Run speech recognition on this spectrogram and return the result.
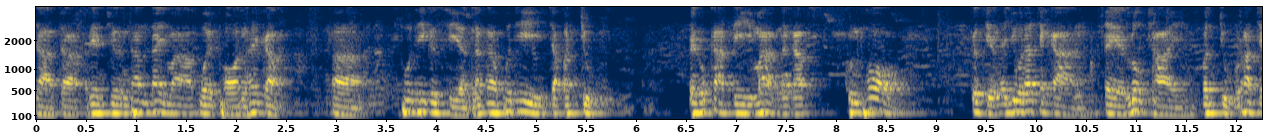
อยากจะเรียนเชิญท่านได้มาอวยพรให้กับผู้ที่เกษียณแล้วก็ผู้ที่จะบรรจุ เป็นโอกาสดีมากนะครับ คุณพ่อ เกษียณอายุราชการ แต่ลูกชายบรรจุราช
